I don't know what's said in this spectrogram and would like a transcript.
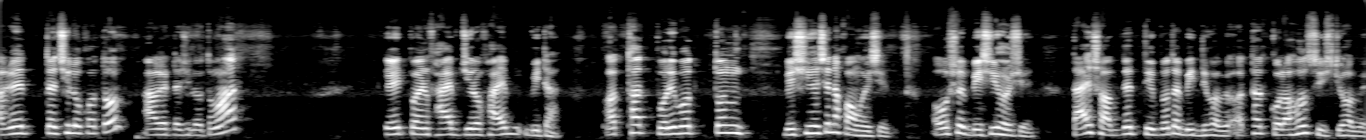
আগেরটা ছিল কত? আগেরটা ছিল তোমার eight point five zero five beta অর্থাৎ পরিবর্তন বেশি হয়েছে না কম হয়েছে? অবশ্যই বেশি হয়েছে। তাই শব্দের তীব্রতা বৃদ্ধি পাবে অর্থাৎ কোলাহল সৃষ্টি হবে।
